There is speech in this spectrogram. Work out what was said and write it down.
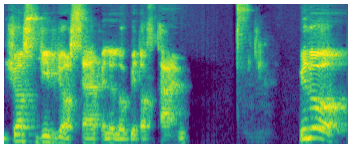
just give yourself a little bit of time you know,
